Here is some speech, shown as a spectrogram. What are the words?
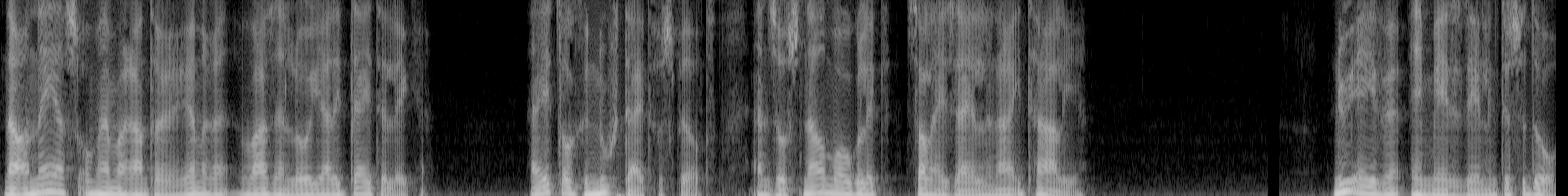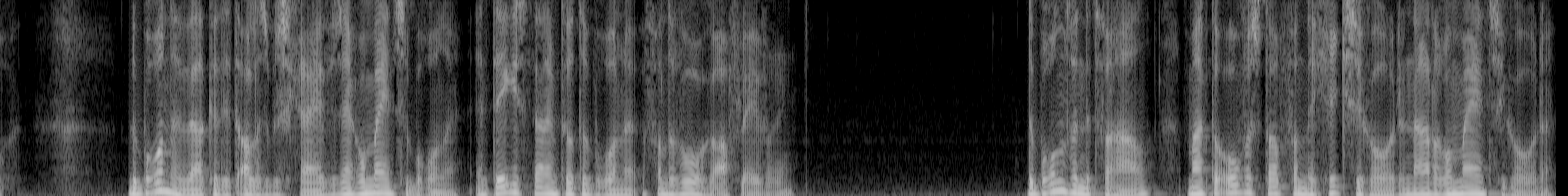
naar Aeneas om hem eraan te herinneren waar zijn loyaliteiten liggen. Hij heeft al genoeg tijd verspild en zo snel mogelijk zal hij zeilen naar Italië. Nu even een mededeling tussendoor. De bronnen welke dit alles beschrijven zijn Romeinse bronnen, in tegenstelling tot de bronnen van de vorige aflevering. De bron van dit verhaal maakt de overstap van de Griekse goden naar de Romeinse goden,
